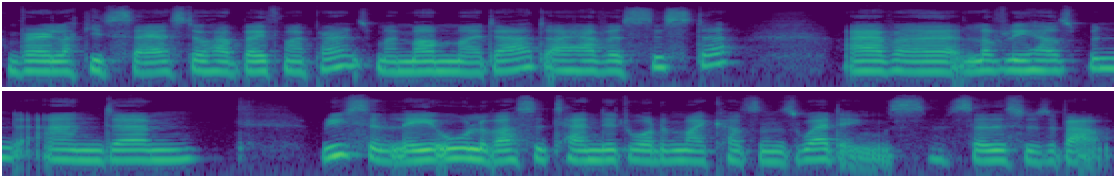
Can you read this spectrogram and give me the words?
I'm very lucky to say I still have both my parents, my mum, my dad. I have a sister, I have a lovely husband, and um, Recently, all of us attended one of my cousin's weddings, so this was about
